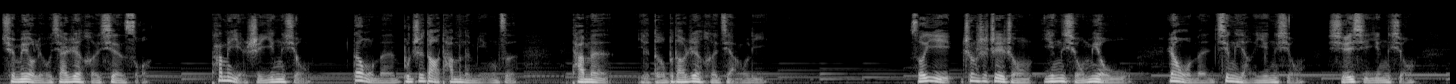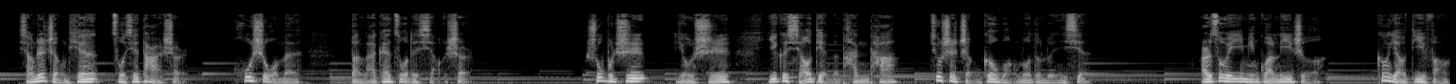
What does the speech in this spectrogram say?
却没有留下任何线索，他们也是英雄，但我们不知道他们的名字，他们也得不到任何奖励。所以，正是这种英雄谬误，让我们敬仰英雄，学习英雄。想着整天做些大事儿，忽视我们本来该做的小事儿。殊不知，有时一个小点的坍塌，就是整个网络的沦陷。而作为一名管理者，更要提防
